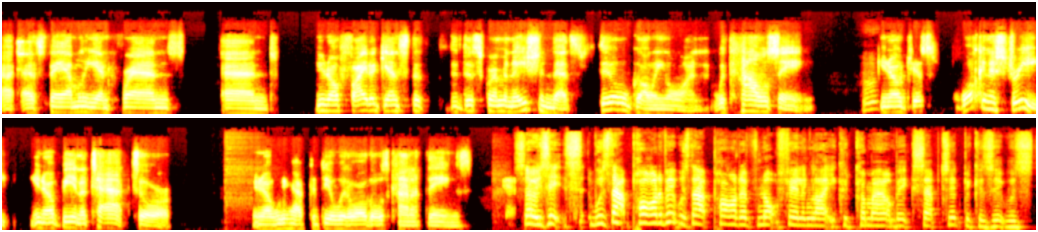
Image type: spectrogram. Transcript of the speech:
as family and friends, and you know, fight against the, the discrimination that's still going on with housing. Hmm. You know, just walking the street, you know, being attacked, or you know, we have to deal with all those kind of things. So is it was that part of it? Was that part of not feeling like you could come out and be accepted because it was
